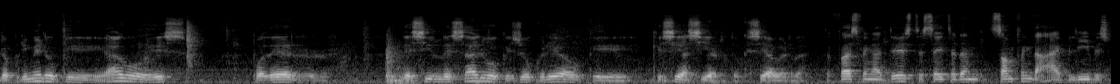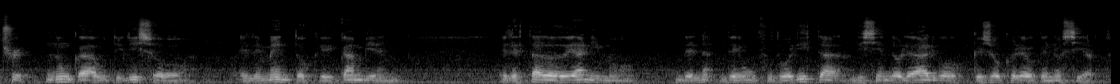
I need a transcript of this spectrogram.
lo primero que hago es poder decirles algo que yo creo que, que sea cierto, que sea verdad. The first thing I do is to say to them something that I believe is true. Nunca utilizo elementos que cambien el estado de ánimo de, de un futbolista diciéndole algo que yo creo que no es cierto.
